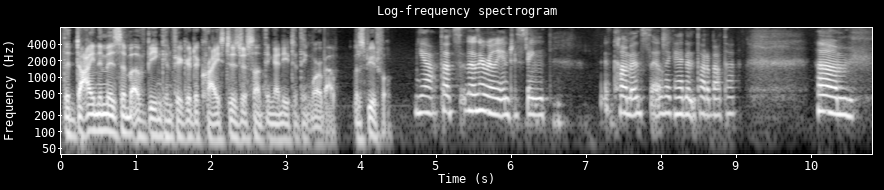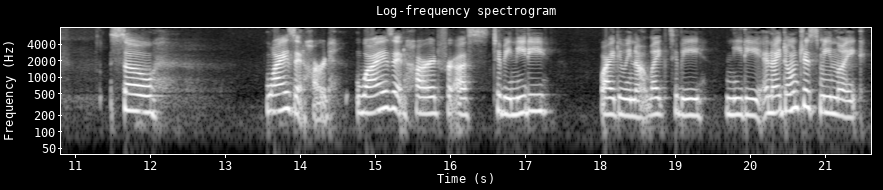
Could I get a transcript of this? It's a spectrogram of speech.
the dynamism of being configured to Christ is just something I need to think more about. But it's beautiful. Yeah, that's those are really interesting comments though. Like I hadn't thought about that. Um so why is it hard? Why is it hard for us to be needy? Why do we not like to be needy? And I don't just mean like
